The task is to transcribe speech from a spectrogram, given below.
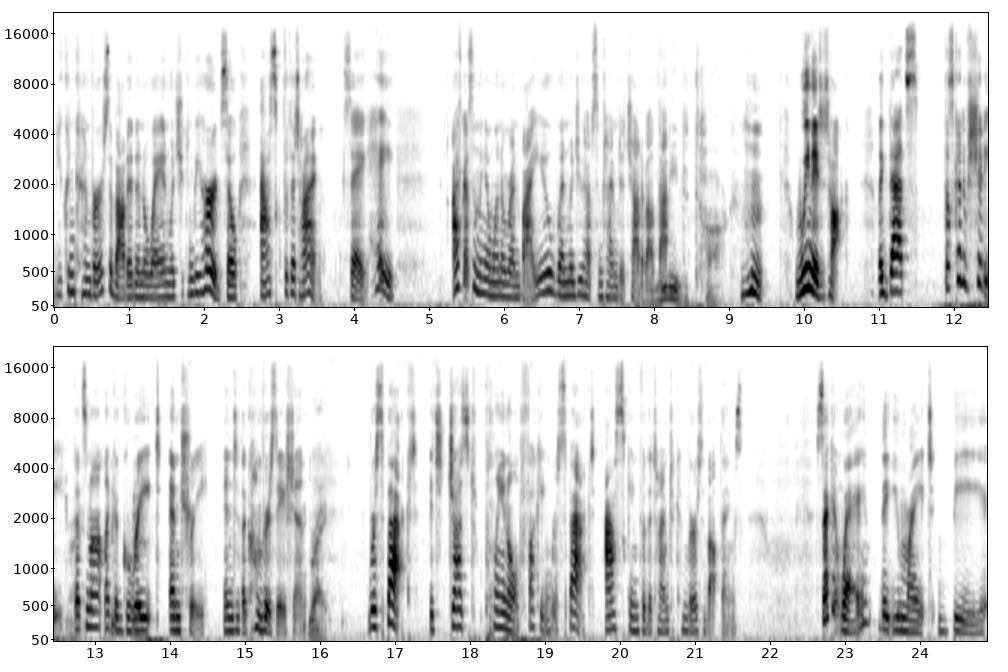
you can converse about it in a way in which you can be heard. So ask for the time. Say, hey, I've got something I want to run by you. When would you have some time to chat about that? We need to talk. Hmm. we need to talk. Like that's that's kind of shitty. That's not like a great entry into the conversation. Right. Respect. It's just plain old fucking respect. Asking for the time to converse about things. Second way that you might be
